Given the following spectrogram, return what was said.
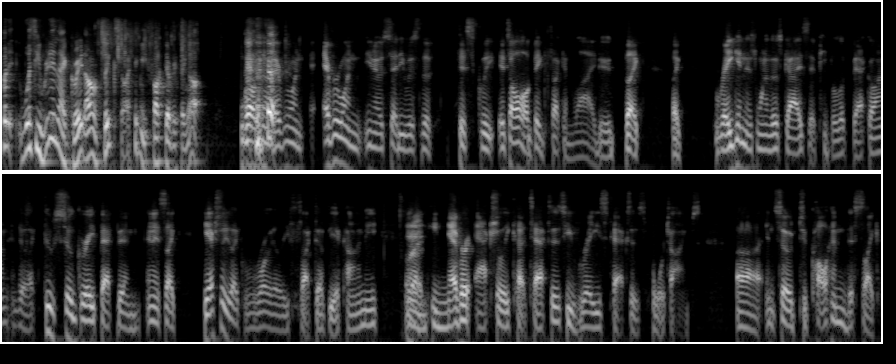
but was he really that great? I don't think so. I think he fucked everything up. Well, no, everyone, everyone, you know, said he was the fiscally. It's all a big fucking lie, dude. Like, like Reagan is one of those guys that people look back on and they're like, "Dude, was so great back then," and it's like he actually like royally fucked up the economy, and Right. he never actually cut taxes. He raised taxes four times, uh, and so to call him this like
